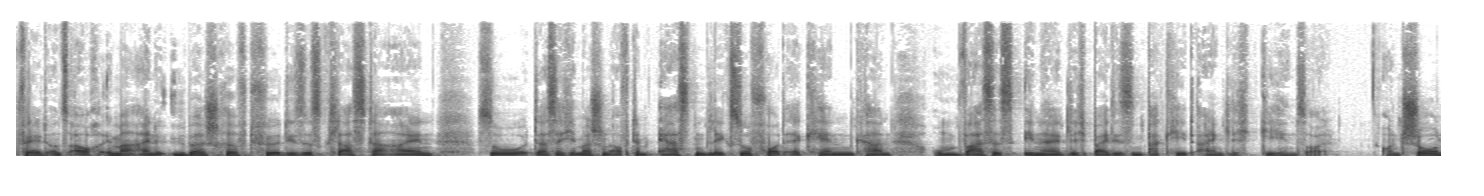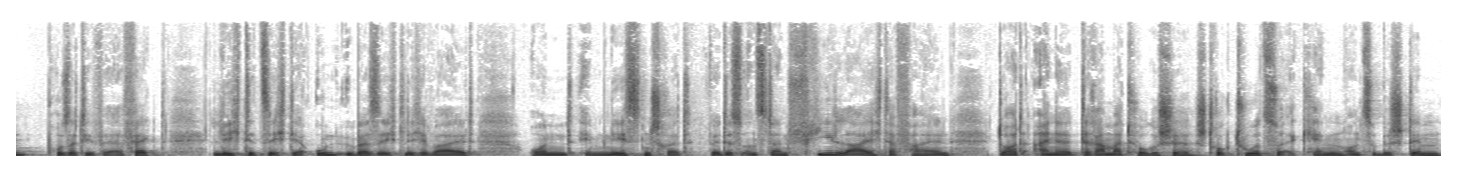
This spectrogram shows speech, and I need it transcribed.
fällt uns auch immer eine Überschrift für dieses Cluster ein, so dass ich immer schon auf dem ersten Blick sofort erkennen kann, um was es inhaltlich bei diesem Paket eigentlich gehen soll. Und schon, positiver Effekt, lichtet sich der unübersichtliche Wald und im nächsten Schritt wird es uns dann viel leichter fallen, dort eine dramaturgische Struktur zu erkennen und zu bestimmen,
